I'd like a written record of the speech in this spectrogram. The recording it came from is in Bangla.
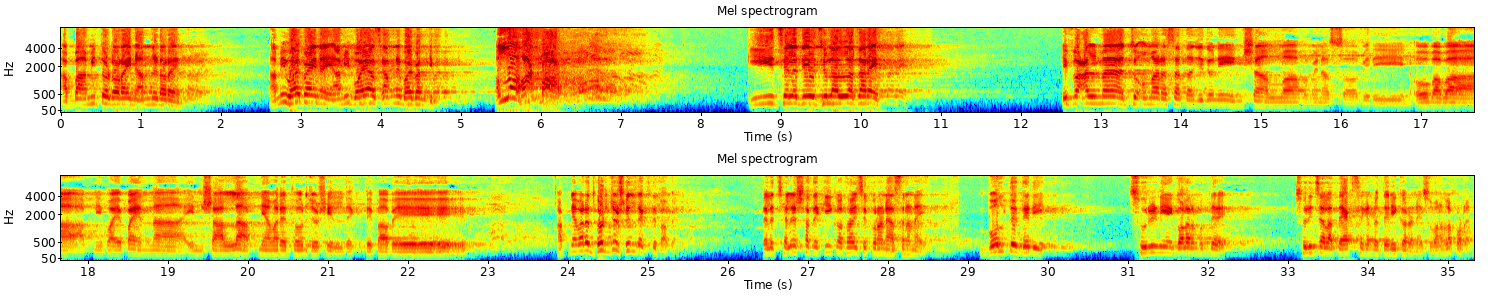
আব্বা, আমি তো ডরাই না, আপনি ডরাইন না। আমি ভয় পাই নাই, আমি ভয় আছে ভয় পান কিনা? আল্লাহু কি ছেলে দিয়েছিল আল্লাহ তারে? সাতাজিদুনি ও বাবা, আপনি ভয় না, ইনশাআল্লাহ আপনি আমারে ধৈর্যশীল দেখতে পাবেন। আপনি আমারে ধৈর্যশীল দেখতে পাবেন। তাহলে ছেলের সাথে কি কথা হয়েছে কোরআনে আসে না নাই? বলতে দেরি। ছুরি নিয়ে গলার মধ্যে ছুরি চালাতে এক সেকেন্ড দেরি করে নেই, সুবহানাল্লাহ, পড়েন।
